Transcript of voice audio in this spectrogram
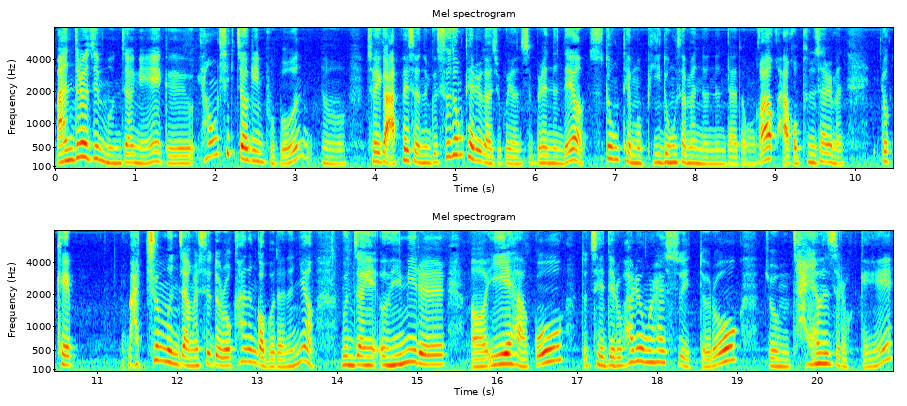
만들어진 문장의 그 형식적인 부분, 어, 저희가 앞에서는 그 수동태를 가지고 연습을 했는데요. 수동태 뭐 비동사만 넣는다던가 과거 분사를만 이렇게 맞춤 문장을 쓰도록 하는 것보다는요, 문장의 의미를 어, 이해하고 또 제대로 활용을 할 수 있도록 좀 자연스럽게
